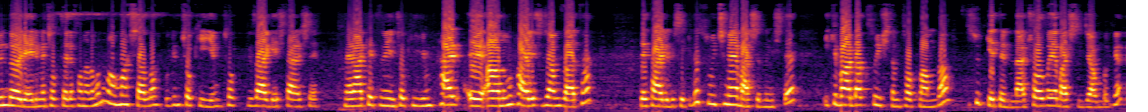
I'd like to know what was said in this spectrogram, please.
Dün de öyle elime çok telefon alamadım ama maşallah bugün çok iyiyim. Çok güzel geçti her şey. Merak etmeyin çok iyiyim. Her e, anımı paylaşacağım zaten. Detaylı bir şekilde. Su içmeye başladım işte. İki bardak su içtim toplamda. Süt getirdiler. Çorbaya başlayacağım bugün.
